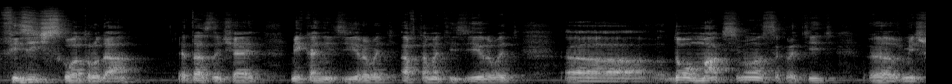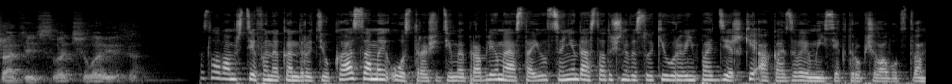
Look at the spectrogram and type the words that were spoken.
физического труда. Это означает механизировать, автоматизировать, до максимума сократить вмешательство человека. По словам Штефана Кондратюка, самой остро ощутимой проблемой остается недостаточно высокий уровень поддержки, оказываемый сектору пчеловодства.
